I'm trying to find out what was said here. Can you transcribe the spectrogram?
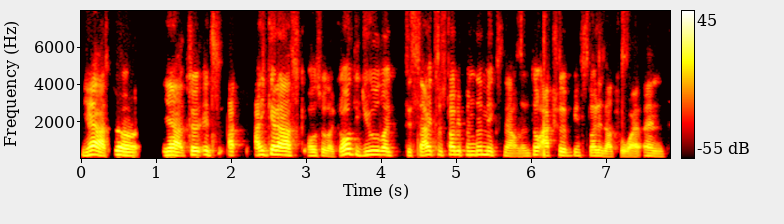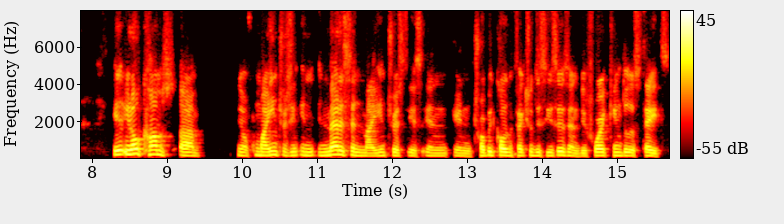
Yeah. So yeah. So it's I, I get asked also like, oh, did you like decide to study pandemics now? Like, no, actually, I've been studying that for a while, and it, it all comes. Um, you know, my interest in, in, in medicine, my interest is in in tropical infectious diseases, and before I came to the states,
